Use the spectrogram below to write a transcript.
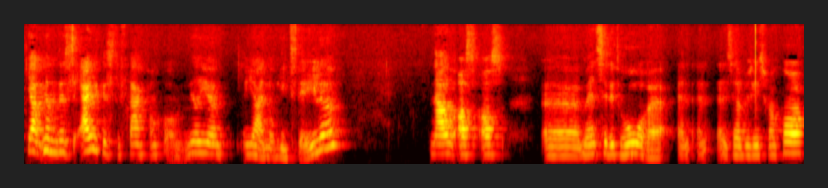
Ja, nou, dus eigenlijk is de vraag van gewoon, wil je ja, nog iets delen? Nou, als, als eh, mensen dit horen en, en, en ze hebben zoiets van, goh,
